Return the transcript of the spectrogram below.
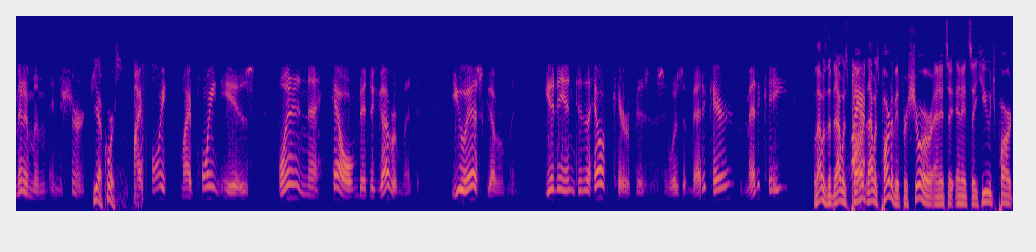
minimum insurance. Yeah, of course. My point my point is when in the hell did the government, US government, get into the health care business? Was it Medicare, Medicaid? Well, that was the that was part that was part of it for sure, and it's a and it's a huge part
